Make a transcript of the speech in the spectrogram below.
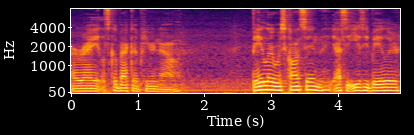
all right. Let's go back up here now. Baylor, Wisconsin. That's an easy Baylor.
